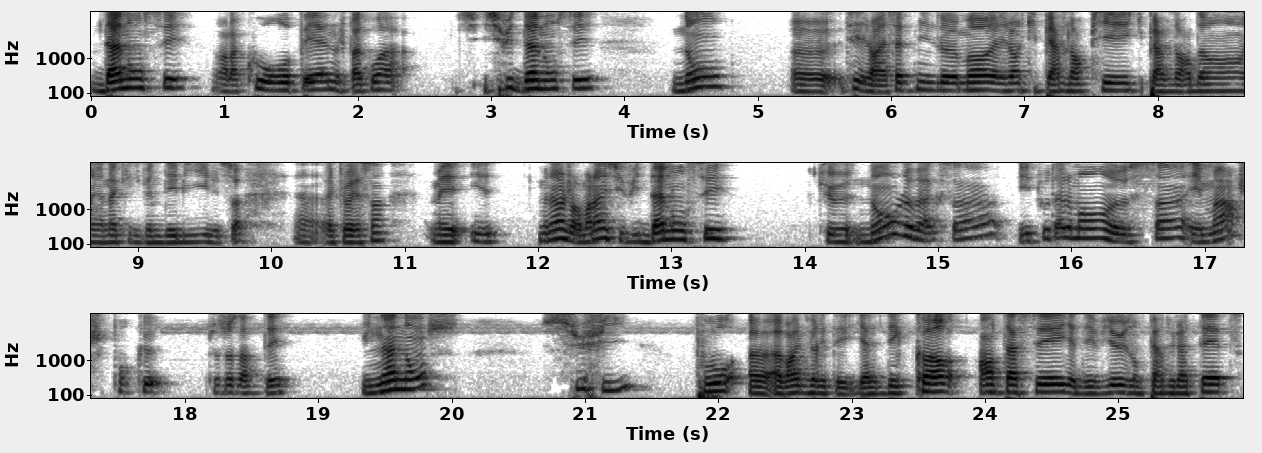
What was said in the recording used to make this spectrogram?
d'annoncer dans la Cour européenne, je sais pas quoi, il suffit d'annoncer non. Euh, tu sais, genre il y a 7000 morts, il y a des gens qui perdent leurs pieds, qui perdent leurs dents, il y en a qui deviennent débiles tout ça, euh, avec le vaccin. Mais maintenant, genre maintenant, il suffit d'annoncer que non, le vaccin est totalement euh, sain et marche pour que ce soit ça. Une annonce suffit pour avoir une vérité. Il y a des corps entassés, il y a des vieux, ils ont perdu la tête,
